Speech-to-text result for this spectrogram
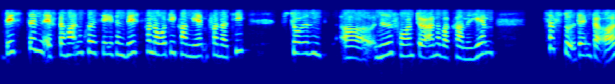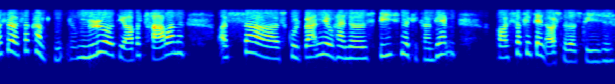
vidste den efterhånden, kunne jeg se, at den vidste, hvornår de kom hjem. For når de stod den og, nede foran døren og var kommet hjem, så stod den der også, og så kom den, myldrede de op ad trapperne, og så skulle børnene jo have noget at spise, når de kom hjem, og så fik den også noget at spise.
